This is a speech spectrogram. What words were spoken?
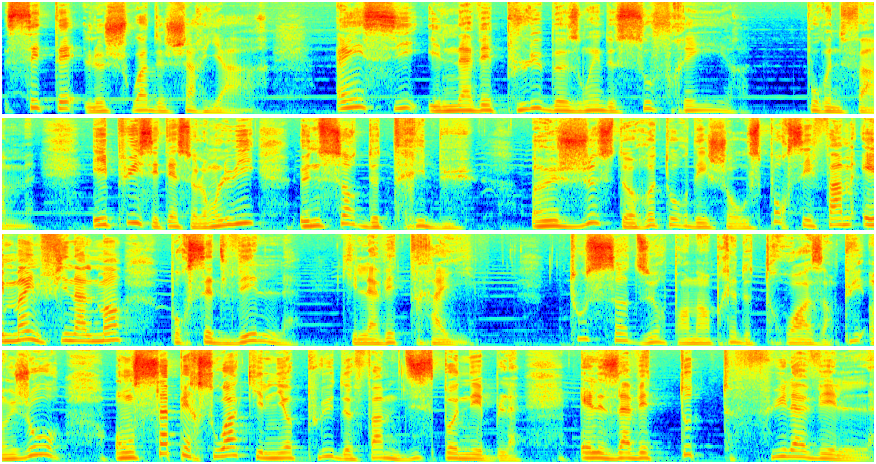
C'était le choix de Shahryar. Ainsi, il n'avait plus besoin de souffrir pour une femme. Et puis, c'était selon lui une sorte de tribut, un juste retour des choses pour ces femmes et même finalement pour cette ville qui l'avait trahi. Tout ça dure pendant près de trois ans. Puis un jour, on s'aperçoit qu'il n'y a plus de femmes disponibles. Elles avaient toutes fui la ville.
